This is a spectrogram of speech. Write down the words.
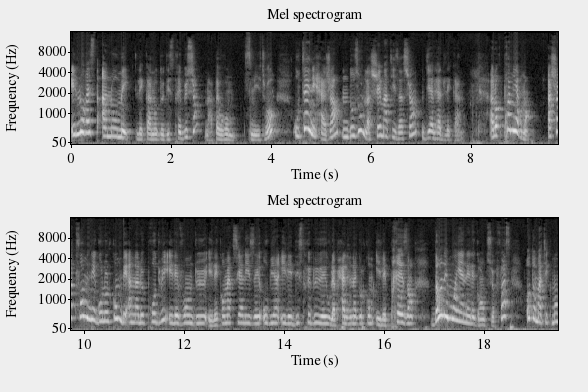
il nous reste à nommer les canaux de distribution, نعطيوهم سميتهم وثاني حاجة ندوزو la schématisation ديال هاد les canaux. Alors premièrement, à chaque fois, ben, le produit il est vendu, il est commercialisé, ou bien il est distribué, ou il est présent dans les moyennes et les grandes surfaces, automatiquement,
